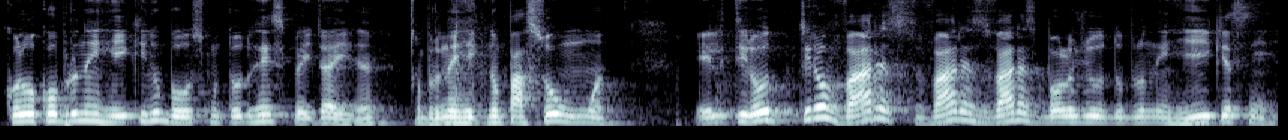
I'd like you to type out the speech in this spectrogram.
Colocou o Bruno Henrique no bolso, com todo respeito aí, né? O Bruno Henrique não passou uma. Ele tirou, tirou várias, várias, várias bolas do, do, Bruno Henrique, assim.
